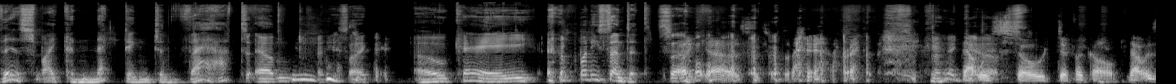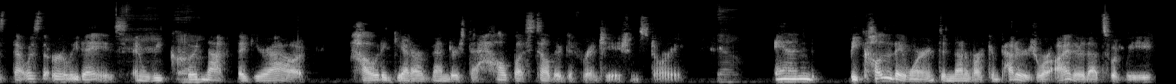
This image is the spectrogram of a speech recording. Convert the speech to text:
this by connecting to that. Um, and he's like, okay, but he sent it. So I guess. Yeah, right. I that was so difficult. That was that was the early days, and we could not figure out how to get our vendors to help us tell their differentiation story. yeah, And because they weren't, and none of our competitors were either, that's what we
